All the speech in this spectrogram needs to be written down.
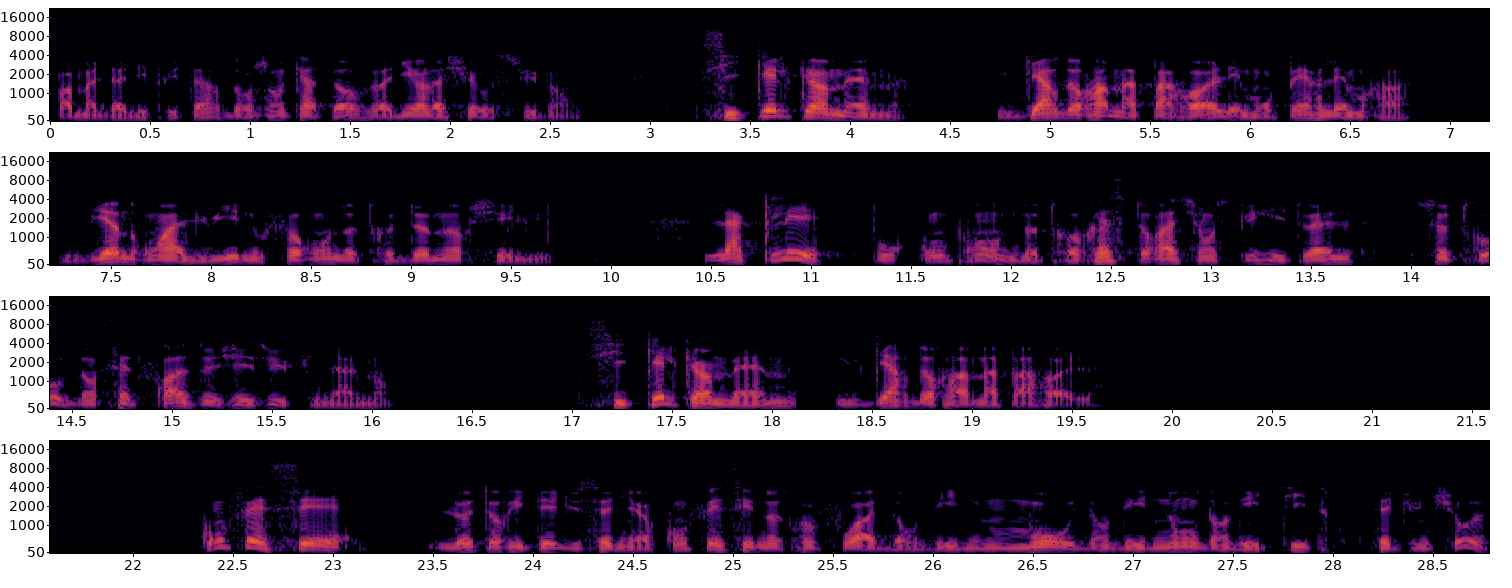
pas mal d'années plus tard, dans Jean 14, va dire la chose suivante. Si quelqu'un m'aime, il gardera ma parole et mon Père l'aimera. Nous viendrons à lui et nous ferons notre demeure chez lui. La clé pour comprendre notre restauration spirituelle se trouve dans cette phrase de Jésus finalement. Si quelqu'un m'aime, il gardera ma parole. Confesser l'autorité du Seigneur, confesser notre foi dans des mots, dans des noms, dans des titres, c'est une chose.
